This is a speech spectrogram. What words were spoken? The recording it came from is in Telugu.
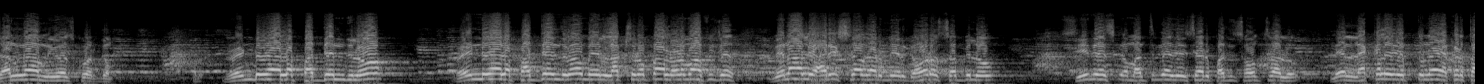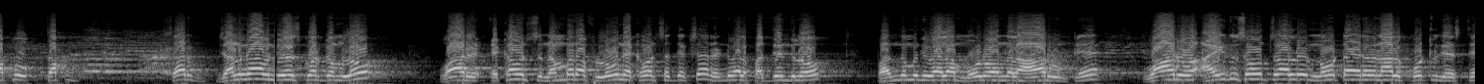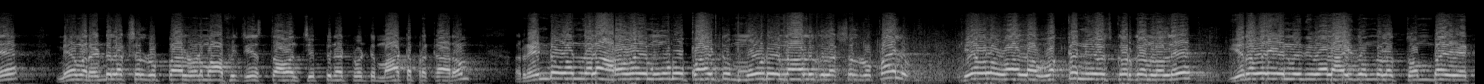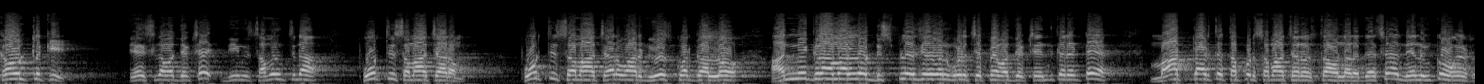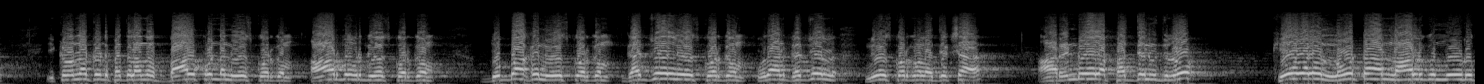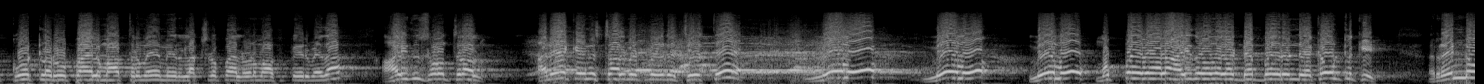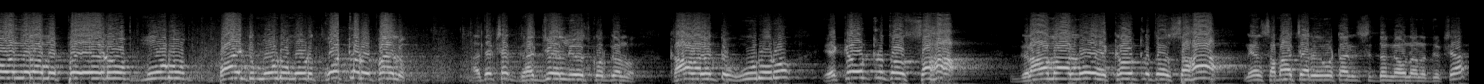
జన్గాం నియోజకవర్గం. రెండు వేల పద్దెనిమిదిలో రెండు వేల పద్దెనిమిదిలో మీరు లక్ష రూపాయలు రుణమాఫీ చే వినాలి హరీష్ రావు గారు మీరు గౌరవ సభ్యులు. సీరియస్గా మంత్రిగా చేశారు పది సంవత్సరాలు. నేను లెక్కలే చెప్తున్నా ఎక్కడ తప్పు తప్పు. సార్ జనగాం నియోజకవర్గంలో వారి accounts number of loan accounts అధ్యక్ష రెండు వేల పద్దెనిమిదిలో పంతొమ్మిది వేల మూడు వందల ఆరు ఉంటే వారు ఐదు సంవత్సరాలు నూట ఇరవై నాలుగు కోట్లు చేస్తే మేము రెండు లక్షల రూపాయలు రుణమాఫీ చేస్తామని చెప్పినటువంటి మాట ప్రకారం రెండు వందల అరవై మూడు పాయింట్ మూడు నాలుగు లక్షల రూపాయలు కేవలం వాళ్ళ ఒక్క నియోజకవర్గంలోనే ఇరవై ఎనిమిది వేల ఐదు వందల తొంభై అకౌంట్లకి వేసిన అధ్యక్ష. దీనికి సంబంధించిన పూర్తి సమాచారం పూర్తి సమాచారం వారి నియోజకవర్గాల్లో అన్ని గ్రామాల్లో డిస్ప్లే చేయమని కూడా చెప్పాము అధ్యక్ష. ఎందుకంటే మాట్లాడితే తప్పుడు సమాచారం ఇస్తా ఉన్నారు అధ్యక్ష. నేను ఇంకో ఇక్కడ ఉన్నటువంటి పెద్దలందరూ బాల్కొండ నియోజకవర్గం ఆర్మూర్ నియోజకవర్గం దుబ్బాక నియోజకవర్గం గజ్వేల్ నియోజకవర్గం. ఉదాహరణ గజ్వేల్ నియోజకవర్గంలో అధ్యక్ష ఆ రెండు వేల పద్దెనిమిదిలో కేవలం నూట నాలుగు మూడు కోట్ల రూపాయలు మాత్రమే మీరు లక్ష రూపాయల రుణమాఫీ పేరు మీద ఐదు సంవత్సరాలు అనేక ఇన్స్టాల్మెంట్ మీద చేస్తే మేము మేము మేము ముప్పై వేల ఐదు వందల డెబ్బై రెండు అకౌంట్లకి రెండు వందల ముప్పై ఏడు మూడు పాయింట్ మూడు మూడు కోట్ల రూపాయలు. అధ్యక్ష గజ్వేల్ నియోజకవర్గంలో. కావాలంటే ఊరూరు అకౌంట్లతో సహా గ్రామాల్లో అకౌంట్లతో సహా నేను సమాచారం ఇవ్వటానికి సిద్ధంగా ఉన్నాను అధ్యక్ష.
